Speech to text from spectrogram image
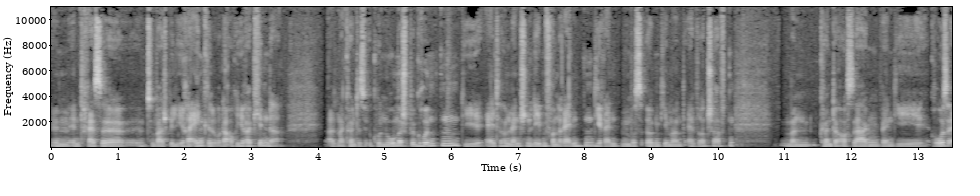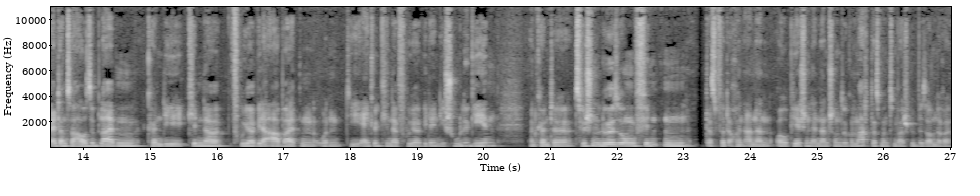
im Interesse äh, zum Beispiel ihrer Enkel oder auch ihrer Kinder. Also man könnte es ökonomisch begründen. Die älteren Menschen leben von Renten. Die Renten muss irgendjemand erwirtschaften. Man könnte auch sagen, wenn die Großeltern zu Hause bleiben, können die Kinder früher wieder arbeiten und die Enkelkinder früher wieder in die Schule gehen. Man könnte Zwischenlösungen finden. Das wird auch in anderen europäischen Ländern schon so gemacht, dass man zum Beispiel besondere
